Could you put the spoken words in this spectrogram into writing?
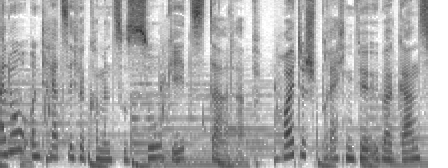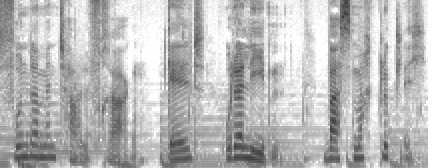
Hallo und herzlich willkommen zu So geht Startup. Heute sprechen wir über ganz fundamentale Fragen. Geld oder Leben? Was macht glücklich?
